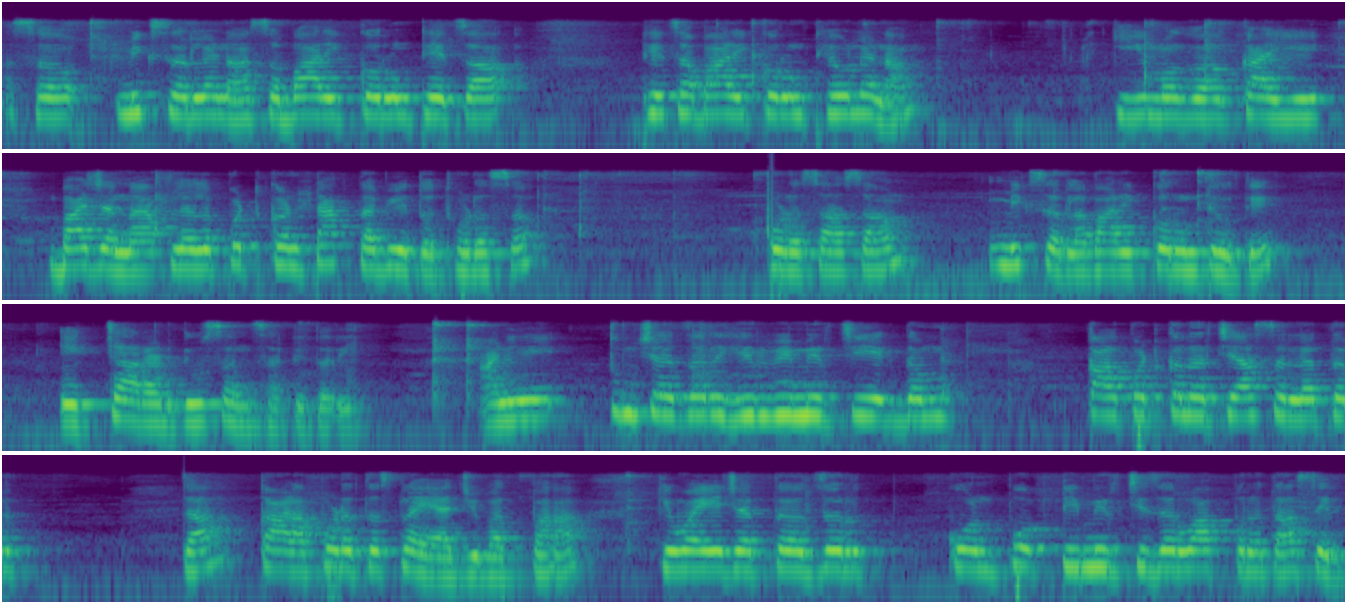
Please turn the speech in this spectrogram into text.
असं मिक्सरला ना असं बारीक करून ठेचा ठेचा बारीक करून ठेवलं ना की मग काही भाज्यांना आपल्याला पटकन टाकता बी येतं थोडंसं. थोडंसं असा मिक्सरला बारीक करून ठेवते. एक चार आठ दिवसांसाठी तरी. आणि तुमच्या जर हिरवी मिरची एकदम काळपट कलरची असेल ना तर चा काळा पडतच नाही अजिबात पहा. किंवा याच्यात जर कोण पोपटी मिरची जर वापरत असेल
